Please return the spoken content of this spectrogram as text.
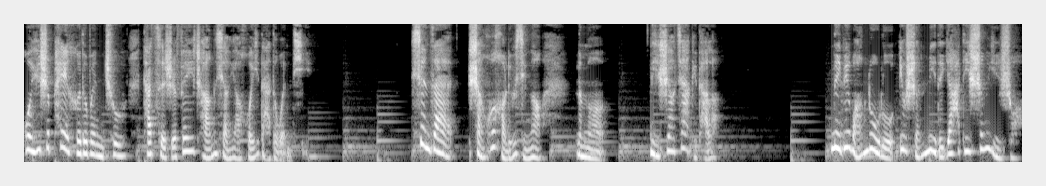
我于是配合地问出他此时非常想要回答的问题：现在闪婚好流行啊，那么你是要嫁给他了？那边王露露又神秘地压低声音说。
